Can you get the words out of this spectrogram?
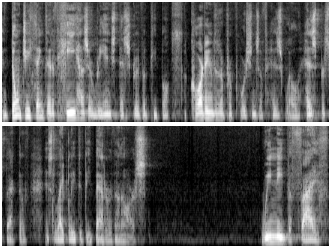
And don't you think that if He has arranged this group of people according to the proportions of His will, His perspective is likely to be better than ours? We need the five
